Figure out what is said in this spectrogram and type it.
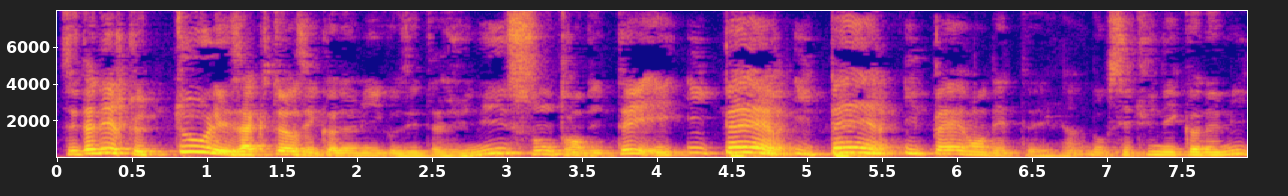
C'est-à-dire que tous les acteurs économiques aux États-Unis sont endettés et hyper, hyper, hyper endettés. Hein. Donc c'est une économie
